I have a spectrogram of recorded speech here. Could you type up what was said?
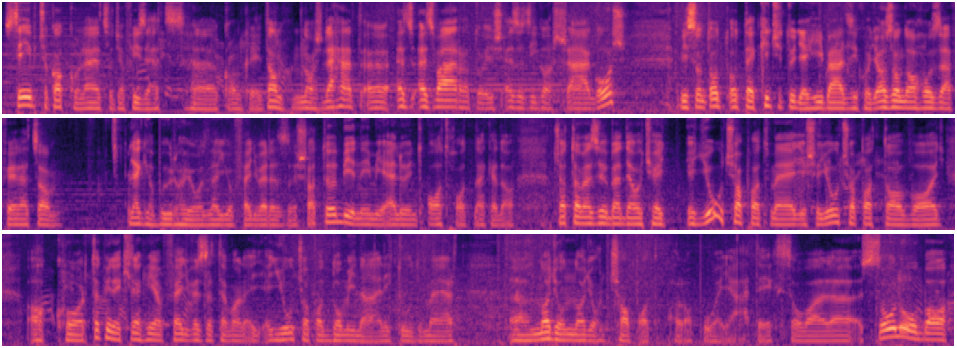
szép csak akkor lehet, hogyha fizetsz konkrétan. Nos, de hát ez, ez várható, és ez az igazságos, viszont ott, ott egy kicsit ugye hibázik, hogy azonnal hozzáférhetsz a legjobb űrhajóhoz, legjobb fegyverező, stb. Némi előnyt adhat neked a csatamezőbe, de hogyha egy, egy jó csapat megy, és egy jó csapattal vagy, akkor tök mindenkinek milyen fegyverzete van, egy, egy jó csapat dominálni tud, mert nagyon-nagyon csapat alapú a játék, szóval szólóba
